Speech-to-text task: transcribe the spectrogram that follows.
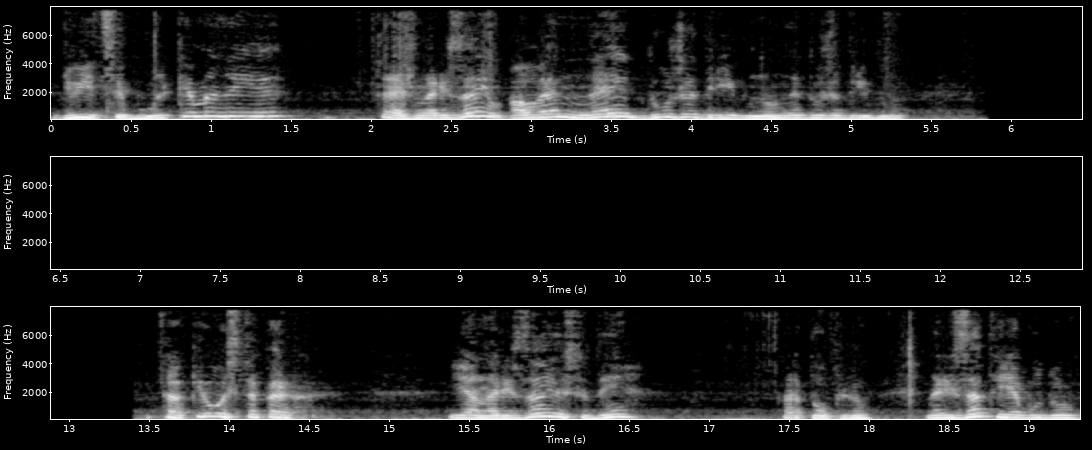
Дві цибульки в мене є. Теж нарізаємо, але не дуже дрібно, не дуже дрібно. Так, і ось тепер я нарізаю сюди картоплю. Нарізати я буду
